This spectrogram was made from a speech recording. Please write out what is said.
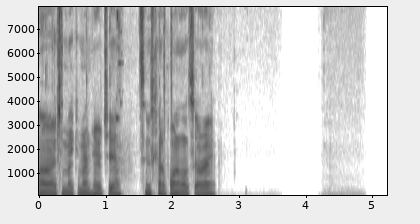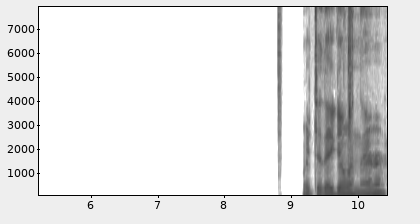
Oh, I can make them in here too. Seems kind of pointless, alright. Wait, do they go in there?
